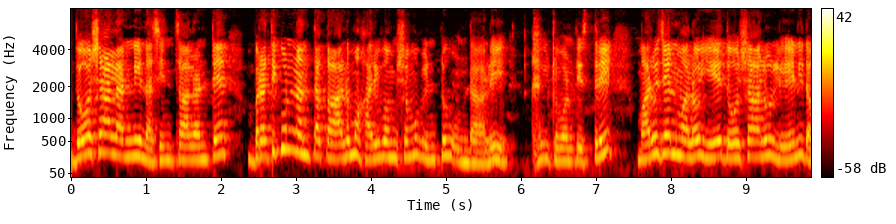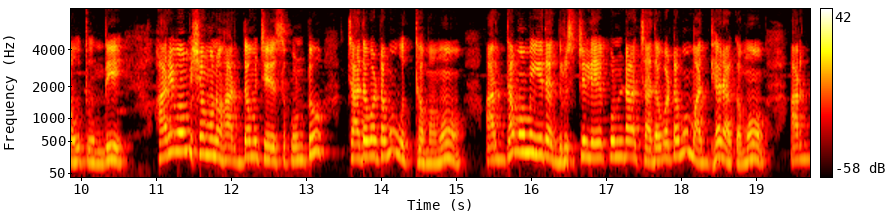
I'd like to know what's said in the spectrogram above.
దోషాలన్నీ నశించాలంటే బ్రతికున్నంత కాలము హరివంశము వింటూ ఉండాలి. ఇటువంటి స్త్రీ మరుజన్మలో ఏ దోషాలు లేనిదవుతుంది. హరివంశమును అర్థము చేసుకుంటూ చదవటము ఉత్తమము. అర్థము మీద దృష్టి లేకుండా చదవటము మధ్య రకము. అర్ధ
